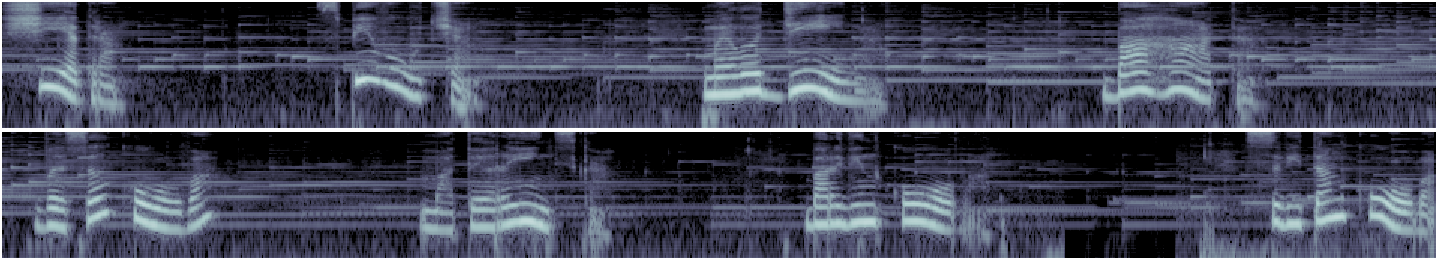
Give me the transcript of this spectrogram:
щедра, співуча, мелодійна, багата, веселкова, материнська, барвінкова, світанкова,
